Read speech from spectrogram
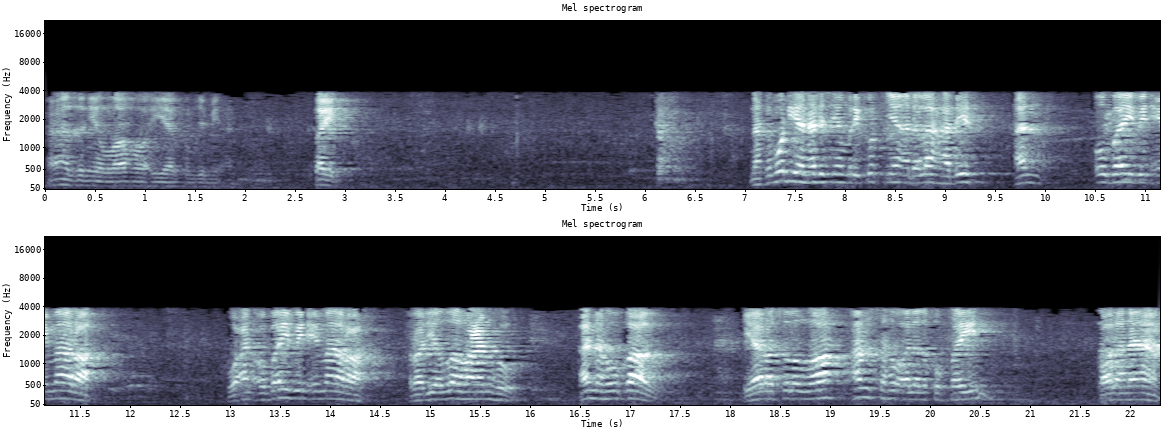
Azani Allah wa iyyakum jami'an. Baik. Nah, kemudian hadis yang berikutnya adalah hadis an Ubay bin Imarah. Wa an Ubay bin Imarah radhiyallahu anhu annahu qala Ya Rasulullah amsahu 'ala al-khuffain? Qala na'am.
